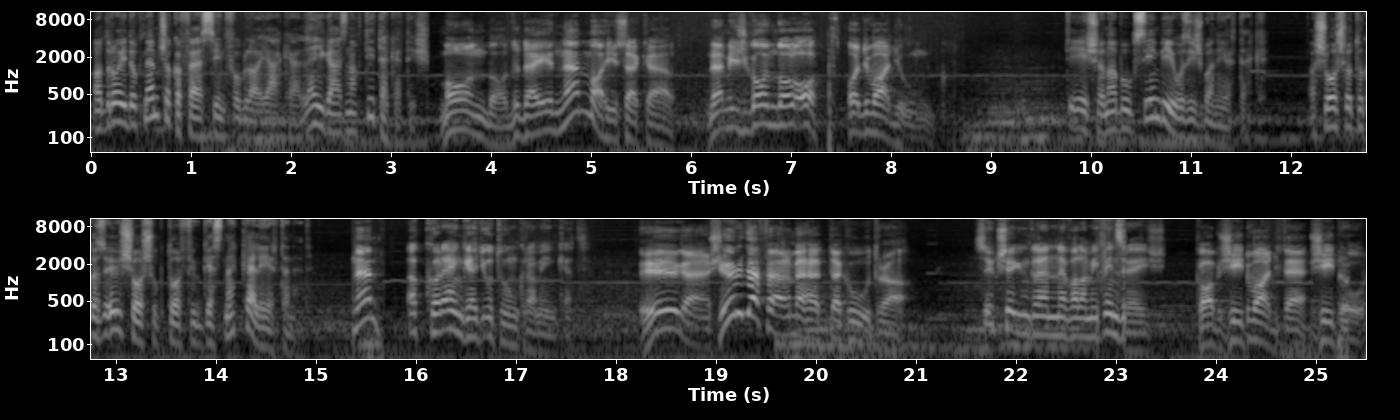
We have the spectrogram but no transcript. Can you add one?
A droidok nem csak a felszínt foglalják el, leigáznak titeket is. Mondod, de én nem ma hiszek el. Nem is gondol ott, hogy vagyunk. Ti és a nabúk szimbiózisban éltek. A sorsotok az ő sorsuktól függ, ezt meg kell értened. Nem? Akkor engedj utunkra minket. Igen, sürge felmehettek útra. Szükségünk lenne valami pénzre is. Kapzsit vagy te, zsidó.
